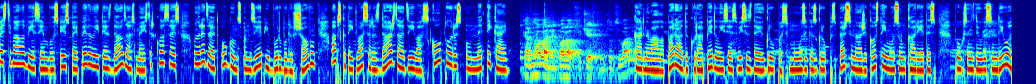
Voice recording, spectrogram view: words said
Festivāla viesiem būs iespēja piedalīties daudzās meistarklasēs un redzēt uguns un ziepju burbuļu šovu, apskatīt vasaras dārzā dzīvās skulptūras un ne tikai. Karnevāla parādi, kurā piedalīsies visas deju grupas, mūzikas grupas personāži kostīmos un karietes. Pūkstens 22.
